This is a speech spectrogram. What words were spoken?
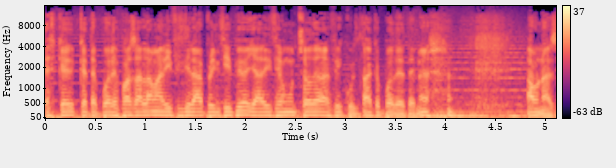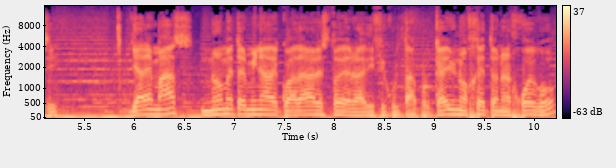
es que, que te puedes pasar la más difícil al principio ya dice mucho de la dificultad que puede tener. Aún así. Y además, no me termina de cuadrar esto de la dificultad, porque hay un objeto en el juego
